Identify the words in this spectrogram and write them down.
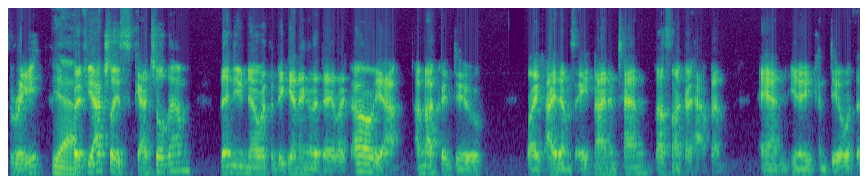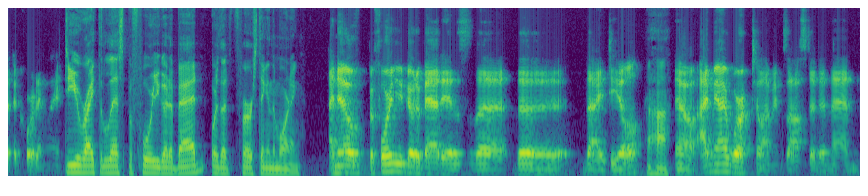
three. Yeah. But if you actually schedule them, then you know at the beginning of the day, like, oh yeah, I'm not going to do like items eight, nine, and ten. That's not going to happen, and you know you can deal with it accordingly. Do you write the list before you go to bed or the first thing in the morning? I know before you go to bed is the the the ideal. Uh huh. No, I mean I work till I'm exhausted, and then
